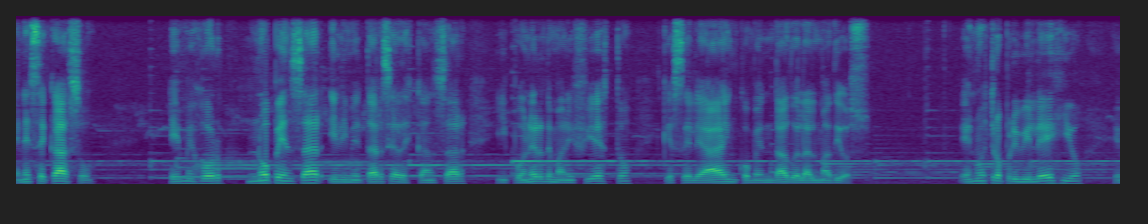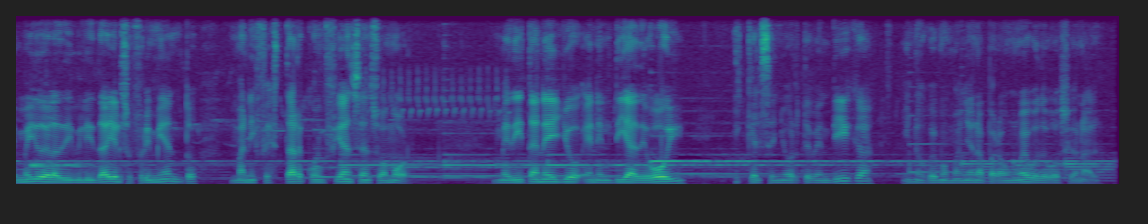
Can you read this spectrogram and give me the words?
En ese caso, es mejor no pensar y limitarse a descansar y poner de manifiesto que se le ha encomendado el alma a Dios. Es nuestro privilegio, en medio de la debilidad y el sufrimiento, manifestar confianza en su amor. Medita en ello en el día de hoy y que el Señor te bendiga y nos vemos mañana para un nuevo devocional.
